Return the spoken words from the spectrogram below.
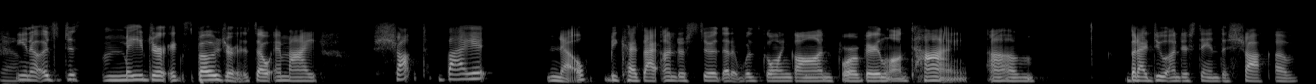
Yeah. You know, it's just major exposure. So am I shocked by it? No, because I understood that it was going on for a very long time. Um, but I do understand the shock of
